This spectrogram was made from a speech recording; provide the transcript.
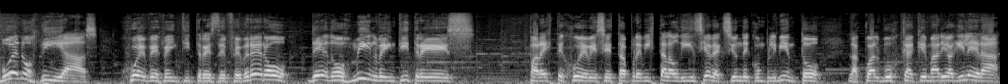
Buenos días, jueves 23 de febrero de 2023. Para este jueves está prevista la audiencia de acción de cumplimiento, la cual busca que Mario Aguilera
